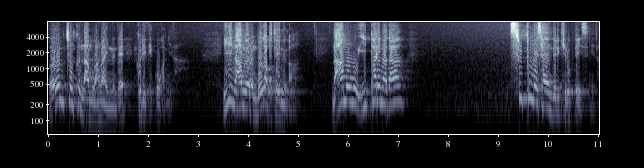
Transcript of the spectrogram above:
엄청 큰 나무 하나 있는데 그리 데리고 갑니다. 이 나무에는 뭐가 붙어 있는가? 나무 이파리마다 슬픔의 사연들이 기록되어 있습니다.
